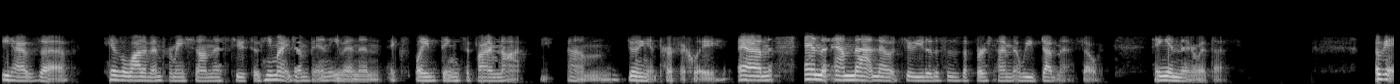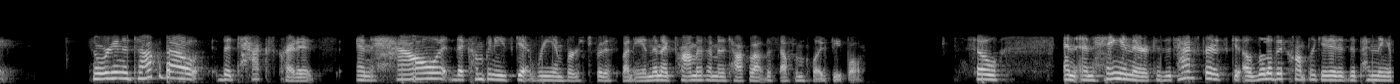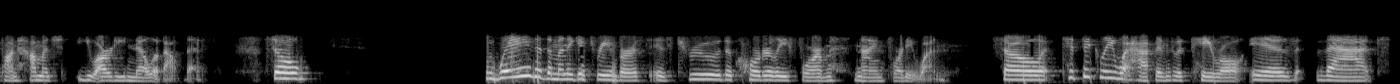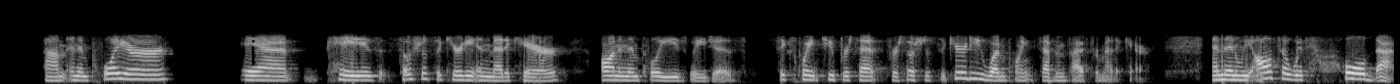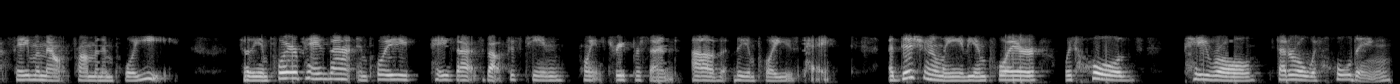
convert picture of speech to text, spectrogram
he has a uh, he has a lot of information on this too, so he might jump in even and explain things if I'm not um, doing it perfectly. And and and that note too, you know, this is the first time that we've done this, so hang in there with us. Okay, so we're going to talk about the tax credits and how the companies get reimbursed for this money. And then I promise I'm going to talk about the self-employed people. So, and, and hang in there because the tax credits get a little bit complicated depending upon how much you already know about this. So the way that the money gets reimbursed is through the quarterly form 941. So typically what happens with payroll is that um, an employer and pays Social Security and Medicare on an employee's wages, 6.2% for Social Security, 1.75 for Medicare. And then we also withhold that same amount from an employee. So the employer pays that, employee pays that, it's about 15.3% of the employee's pay. Additionally, the employer withholds payroll, federal withholding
